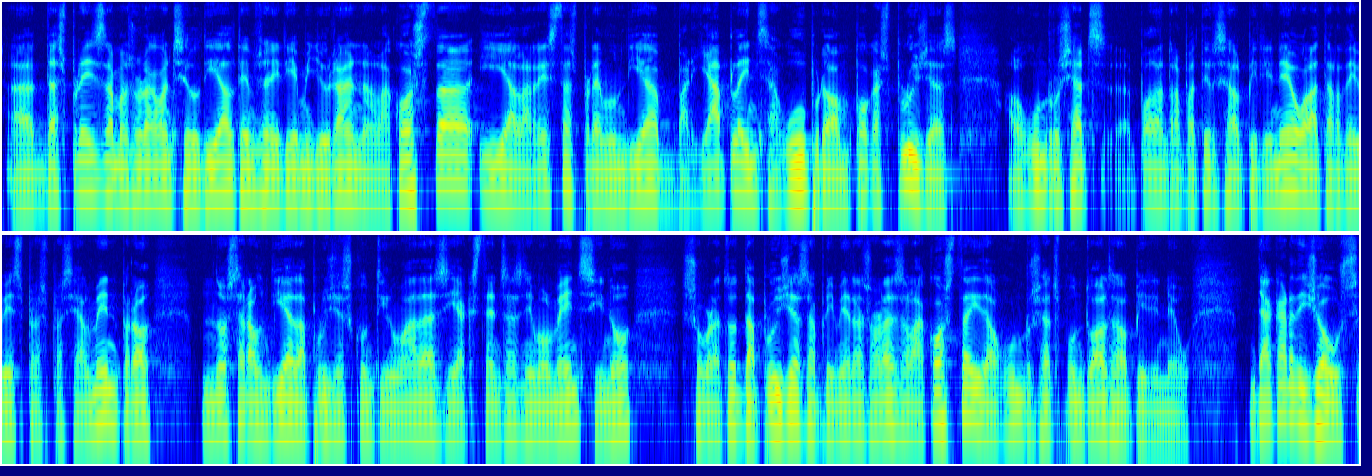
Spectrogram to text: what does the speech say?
Eh, després, a mesura que avanci el dia, el temps aniria millorant a la costa i a la resta esperem un dia variable, insegur, però amb poques pluges. Alguns ruixats eh, poden repetir-se al Pirineu a la tarda i vespre especialment, però no serà un dia de pluges continuades i extenses ni molt menys, sinó sobretot de pluges a primeres hores a la costa i d'alguns ruixats puntuals al Pirineu. De cara a dijous,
